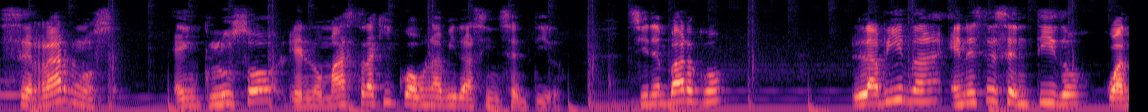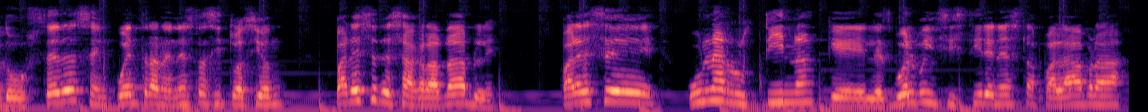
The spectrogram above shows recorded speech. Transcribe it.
cerrarnos e incluso en lo más trágico a una vida sin sentido. Sin embargo, la vida en este sentido, cuando ustedes se encuentran en esta situación, parece desagradable, parece una rutina que les vuelvo a insistir en esta palabra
